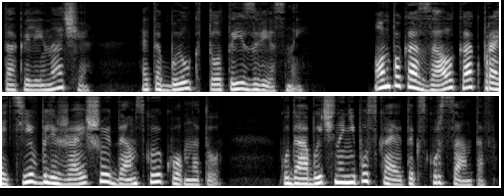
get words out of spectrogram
Так или иначе, это был кто-то известный. Он показал, как пройти в ближайшую дамскую комнату, куда обычно не пускают экскурсантов,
